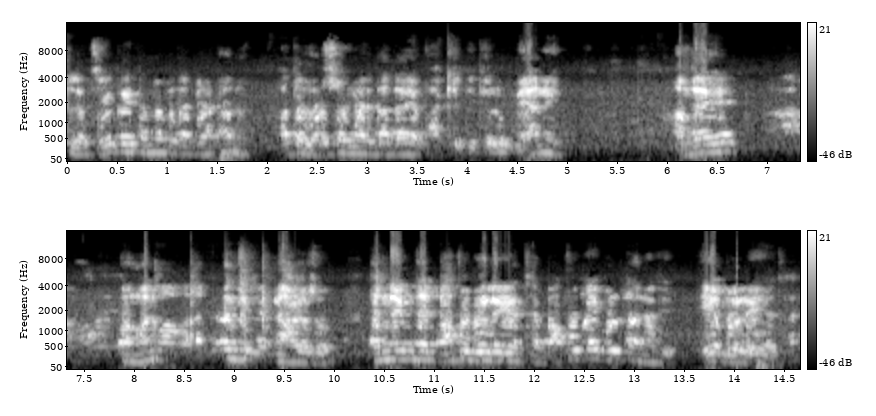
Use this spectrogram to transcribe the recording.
એટલે જે કઈ તમે બધા બેઠા ને, આ તો વર્ષો મારી દાદાએ ભાખી દીધેલું. મેં નહીં. સમજાય છે? આવ્યો છો. તમને એમ થાય બાપુ બોલે એ જ બાપુ કઈ બોલતા નથી. એ બોલે એ થાય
